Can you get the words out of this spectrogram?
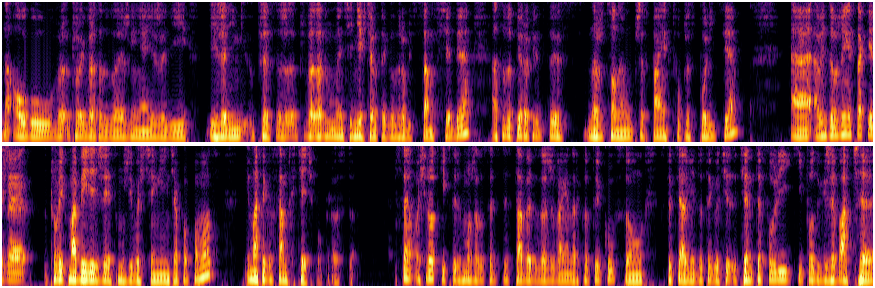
na ogół człowiek wraca do uzależnienia, jeżeli, jeżeli przez, w żadnym momencie nie chciał tego zrobić sam z siebie, a co dopiero, kiedy to jest narzucone mu przez państwo, przez policję. E, a więc założenie jest takie, że człowiek ma wiedzieć, że jest możliwość sięgnięcia po pomoc i ma tego sam chcieć po prostu. Powstają ośrodki, w których można dostać zestawy do zażywania narkotyków, są specjalnie do tego cięte foliki, podgrzewacze,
